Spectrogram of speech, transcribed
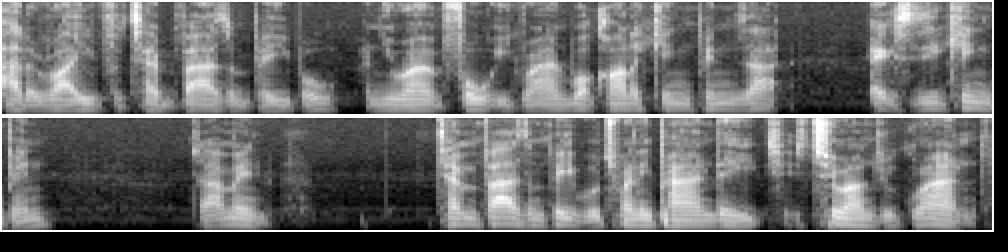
Had a rave for 10,000 people and you earned 40 grand. What kind of kingpin's that? Ecstasy kingpin. Do you know what I mean? 10,000 people, 20 pound each, is 200 grand.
